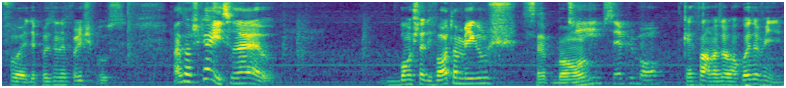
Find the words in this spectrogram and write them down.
Foi, depois ainda foi expulso. Mas acho que é isso, né? Bom estar de volta, amigos. Sempre bom. Sim, sempre bom. Quer falar mais alguma coisa, Vini?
